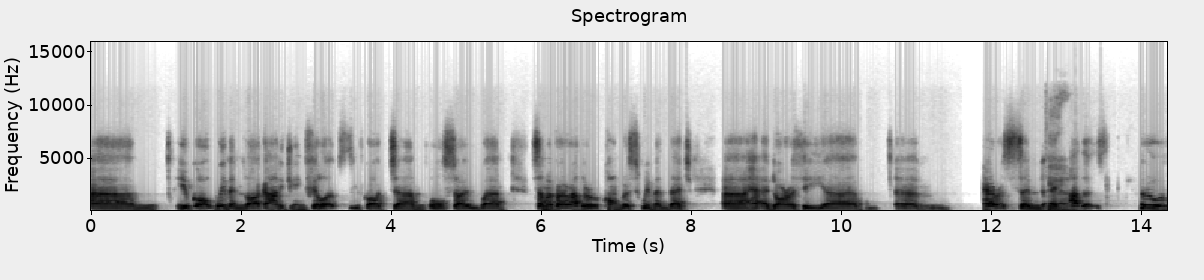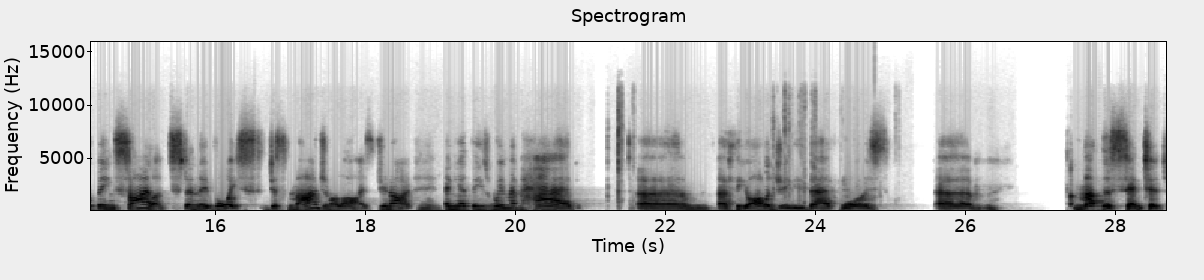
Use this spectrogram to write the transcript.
um, you've got women like Arnie Jean Phillips. You've got um, also uh, some of our other Congress women that uh, Dorothy uh, um, Harris and, yeah. and others who have been silenced and their voice just marginalized, you know? Mm. And yet these women had um, a theology that was um, mother centered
